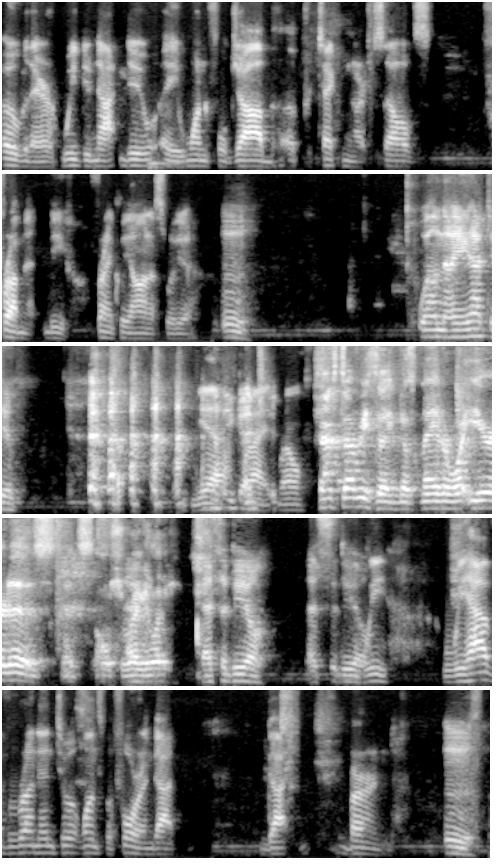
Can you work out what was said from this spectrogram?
over there. We do not do a wonderful job of protecting ourselves from it. Be frankly honest with you. Mm. Well, now you got to. yeah, right. To. Well, test everything, doesn't matter what year it is. That's OSHA regulation. That's the deal. That's the deal. We we have run into it once before and got got burned. Mm.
